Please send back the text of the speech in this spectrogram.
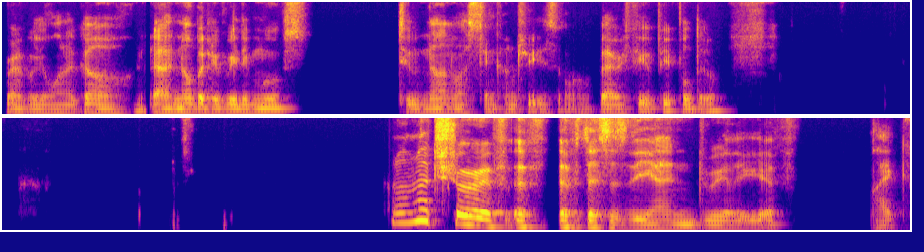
wherever you want to go. Uh, nobody really moves to non-Western countries, or very few people do. But I'm not sure if if if this is the end, really. If like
